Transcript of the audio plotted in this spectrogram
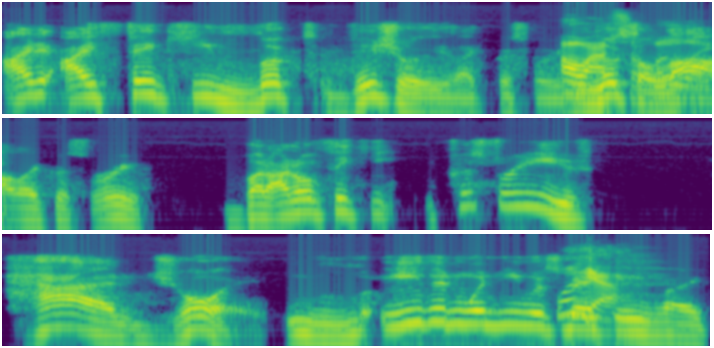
I, I think he looked visually like Christopher Reeve. Oh, he looks a lot like Christopher Reeve, but I don't think he Christopher Reeve had joy even when he was Well, yeah. making like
